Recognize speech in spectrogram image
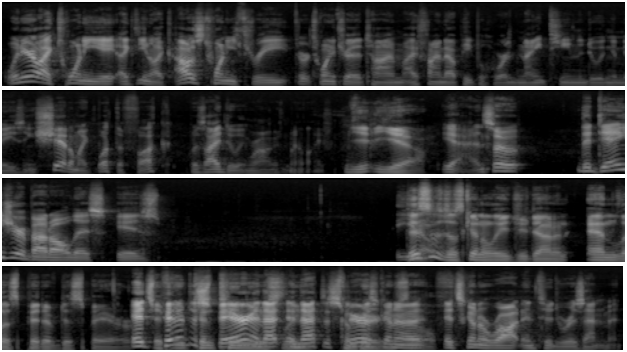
when you're like 28, like, you know, like I was 23 or 23 at the time, I find out people who are 19 and doing amazing shit. I'm like, what the fuck was I doing wrong with my life? Y- yeah. Yeah. And so the danger about all this is. you This know, is just going to lead you down an endless pit of despair. it's pit of despair, and that and that despair is gonna it's gonna rot into resentment.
